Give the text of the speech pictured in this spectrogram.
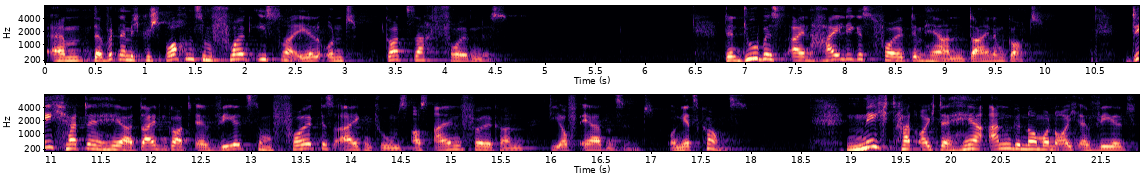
ähm, da wird nämlich gesprochen zum Volk Israel und Gott sagt Folgendes. Denn du bist ein heiliges Volk dem Herrn, deinem Gott. Dich hat der Herr, dein Gott, erwählt zum Volk des Eigentums aus allen Völkern, die auf Erden sind. Und jetzt kommt's. Nicht hat euch der Herr angenommen und euch erwählt,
